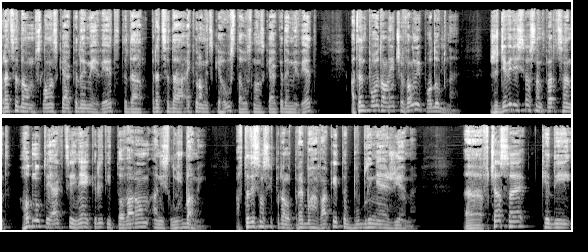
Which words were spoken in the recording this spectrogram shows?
predsedom Slovenskej akadémie vied, teda predseda ekonomického ústavu Slovenskej akadémie vied. A ten povedal niečo veľmi podobné, že 98% hodnoty akcií nie je krytý tovarom ani službami. A vtedy som si povedal, preboha, v akejto bubline žijeme. E, v čase, kedy e,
